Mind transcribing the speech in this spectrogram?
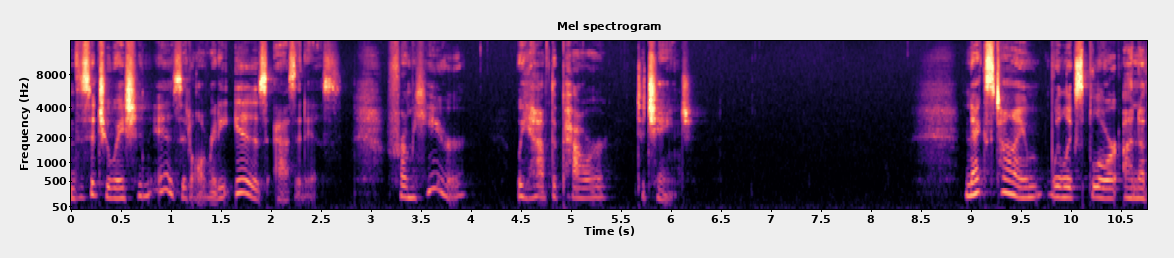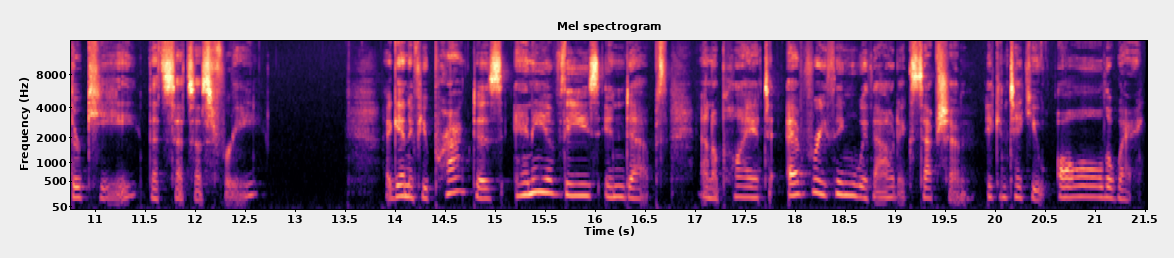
The situation is, it already is as it is. From here, we have the power to change. Next time, we'll explore another key that sets us free. Again, if you practice any of these in depth and apply it to everything without exception, it can take you all the way.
